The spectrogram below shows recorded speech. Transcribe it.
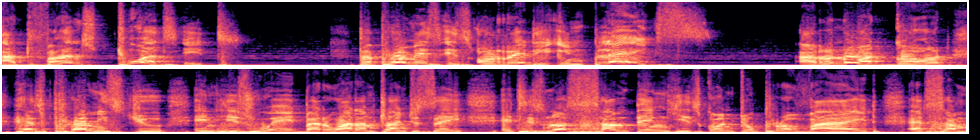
advance towards it. The promise is already in place. I don't know what God has promised you in His word, but what I'm trying to say, it is not something He's going to provide at some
